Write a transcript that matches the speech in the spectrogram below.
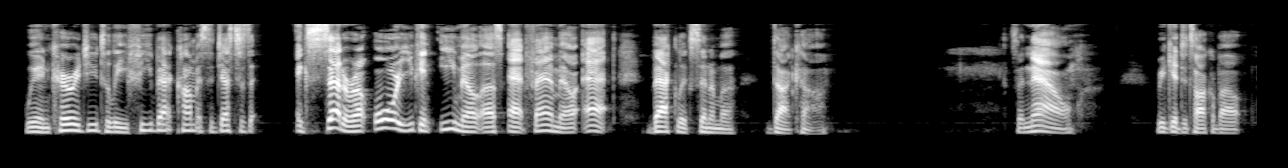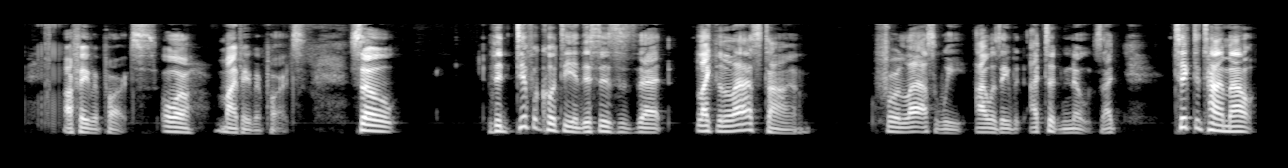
We encourage you to leave feedback, comments, suggestions, etc. Or you can email us at fanmail at backlookcinema.com. So now we get to talk about our favorite parts or my favorite parts. So the difficulty in this is, is that like the last time for last week, I was able I took notes. I took the time out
